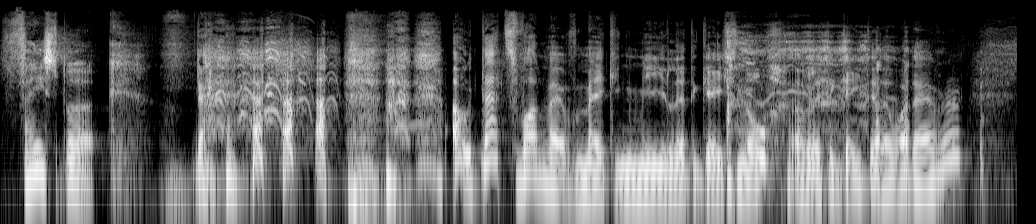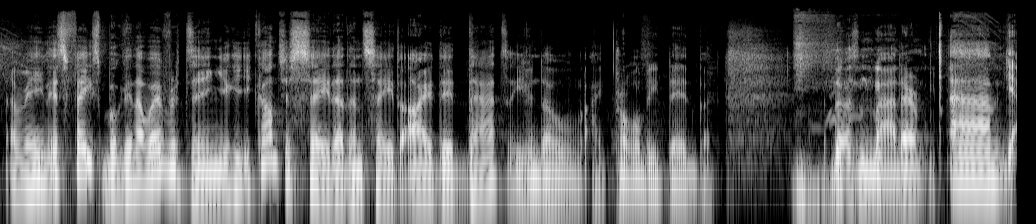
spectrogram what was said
Facebook. oh, that's one way of making me litigational or litigated or whatever. I mean, it's Facebook. They know everything. You, you can't just say that and say that I did that, even though I probably did, but doesn't matter. Um, yeah,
